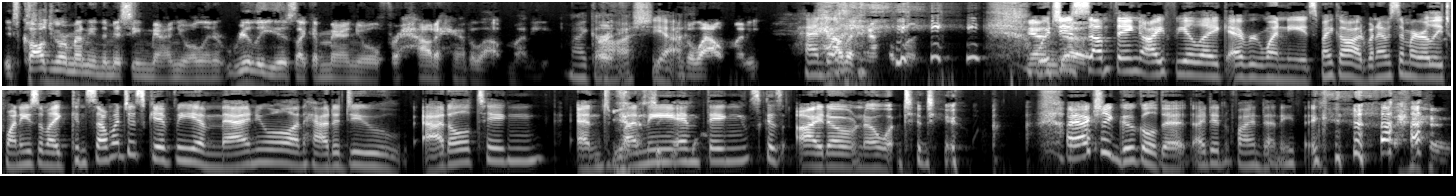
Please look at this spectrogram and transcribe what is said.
it's called Your Money, the Missing Manual, and it really is like a manual for how to handle out money. My gosh, yeah. Handle out money. Handle- How to handle money. Which is uh, something I feel like everyone needs. My God, when I was in my early 20s, I'm like, can someone just give me a manual on how to do adulting and Yes, money and things? Because I don't know what to do. I actually Googled it. I didn't find anything.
